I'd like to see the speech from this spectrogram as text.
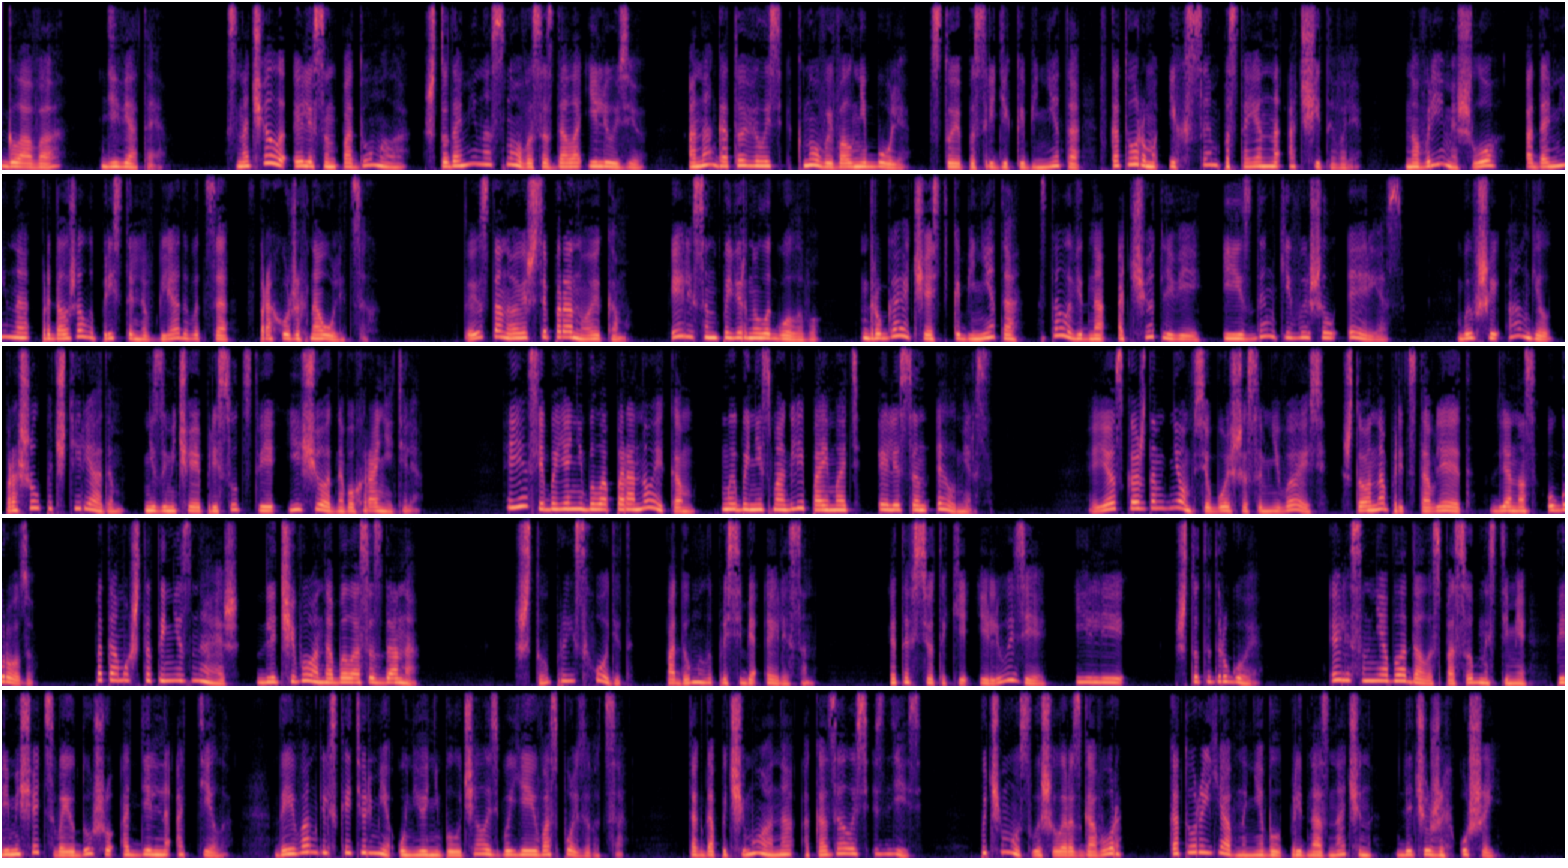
Глава 9. Сначала Эллисон подумала, что Дамина снова создала иллюзию. Она готовилась к новой волне боли, стоя посреди кабинета, в котором их Сэм постоянно отсчитывали. Но время шло, а Дамина продолжала пристально вглядываться в прохожих на улицах. «Ты становишься параноиком». Эллисон повернула голову. Другая часть кабинета стала видна отчетливее, и из дымки вышел Эриас. Бывший ангел прошел почти рядом, не замечая присутствия еще одного хранителя. «Если бы я не была параноиком, мы бы не смогли поймать Элисон Элмерс». Я с каждым днем все больше сомневаюсь, что она представляет для нас угрозу. Потому что ты не знаешь, для чего она была создана. «Что происходит?» — подумала про себя Элисон. «Это все таки иллюзия или что-то другое?» Эллисон не обладала способностями перемещать свою душу отдельно от тела. Да и в ангельской тюрьме у нее не получалось бы ею воспользоваться. Тогда почему она оказалась здесь? Почему слышала разговор, который явно не был предназначен для чужих ушей?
